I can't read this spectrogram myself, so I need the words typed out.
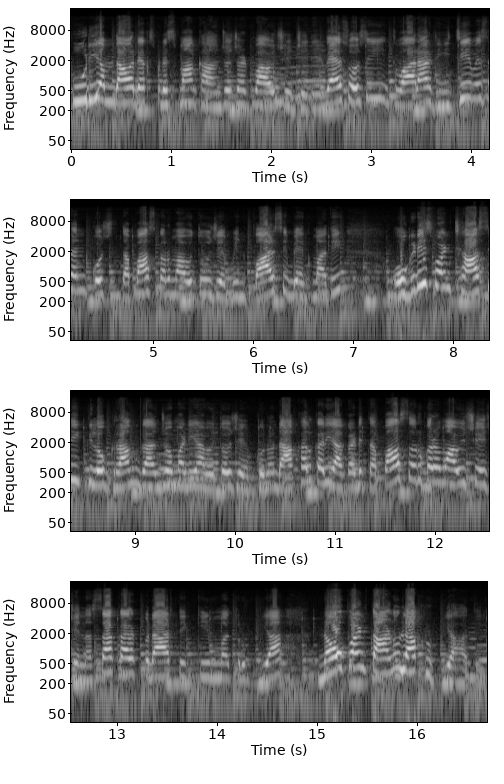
પૂરી અમદાવાદ એક્સપ્રેસમાં ગાંજો ઝડપાયો છે. જે રેલવે એસોસી દ્વારા રિઝર્વેશન કોચ તપાસ કરવામાં આવ્યું હતું. જે બિન પારસી બેગમાંથી ઓગણીસ પોઈન્ટ છ્યાસી કિલોગ્રામ ગાંજો મળી આવ્યો હતો. જે ગુનો દાખલ કરી આગળ તપાસ શરૂ કરવામાં આવી છે. જે નશાકારક પદાર્થની કિંમત રૂપિયા નવ લાખ રૂપિયા હતી.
